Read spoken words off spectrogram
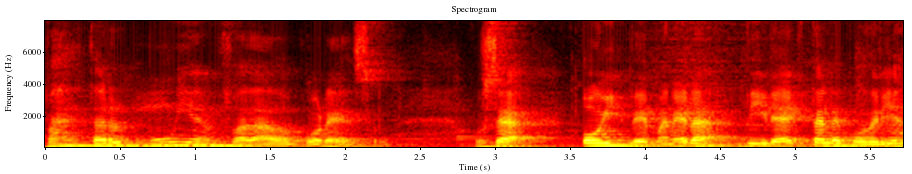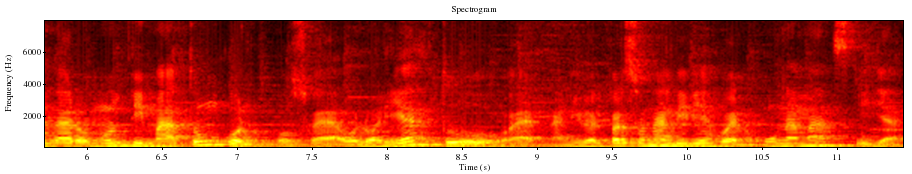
Vas a estar muy enfadado por eso. O sea, hoy de manera directa le podrías dar un ultimátum, o, sea, o lo harías tú a nivel personal, dirías, bueno, una más y ya.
